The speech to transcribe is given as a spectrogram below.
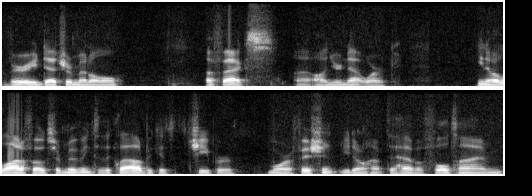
very detrimental effects uh, on your network. You know, a lot of folks are moving to the cloud because it's cheaper, more efficient. You don't have to have a full time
